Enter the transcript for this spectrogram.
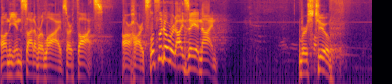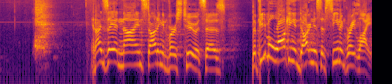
on the inside of our lives, our thoughts, our hearts. Let's look over at Isaiah 9, verse 2. In Isaiah 9, starting in verse 2, it says, The people walking in darkness have seen a great light.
